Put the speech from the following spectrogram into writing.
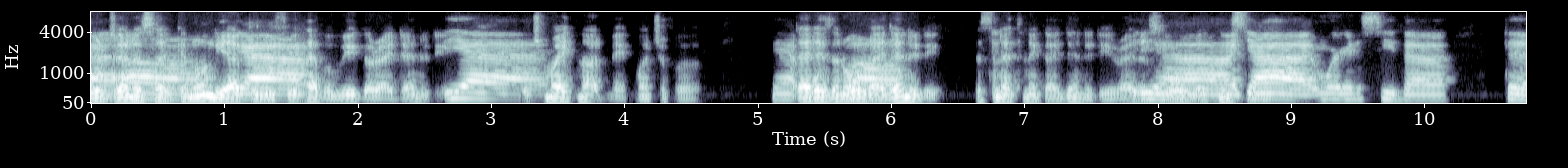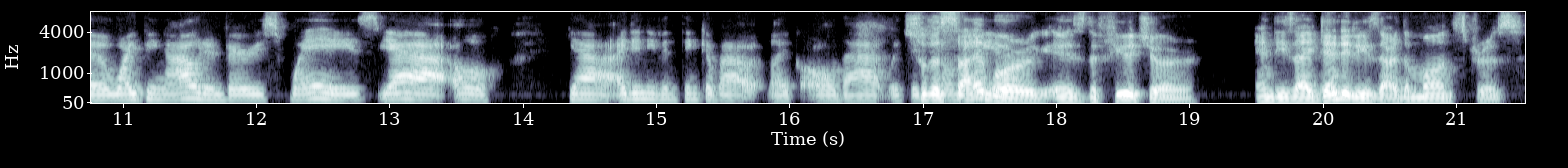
the Uyghur genocide can only happen if you have a Uyghur identity, Yeah. which might not make much of a. yeah. That is an old well, identity. That's an ethnic identity, right? It's Yeah, yeah, and we're gonna see the the wiping out in various ways. Yeah. Oh, yeah. I didn't even think about like all that with. So the media. cyborg is the future, and these identities are the monstrous.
